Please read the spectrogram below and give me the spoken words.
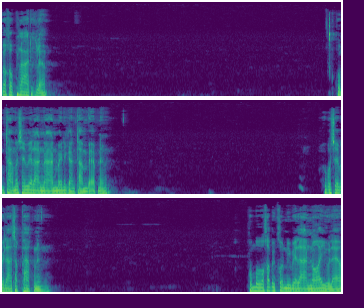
ว่าเขาพลาดอีกแล้ว ผมถามว่าใช้เวลานานไหมในการทำแบบนั้นเขาบอกใช้เวลาสักพักหนึ่ง ผมบอกว่าเขาเป็นคนมีเวลาน้อยอยู่แล้ว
